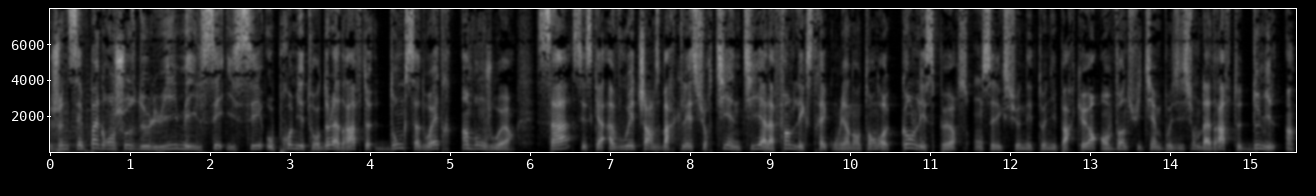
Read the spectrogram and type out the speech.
Je ne sais pas grand chose de lui, mais il s'est hissé au premier tour de la draft, donc ça doit être un bon joueur. Ça, c'est ce qu'a avoué Charles Barkley sur TNT à la fin de l'extrait qu'on vient d'entendre quand les Spurs ont sélectionné Tony Parker en 28e position de la draft 2001.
